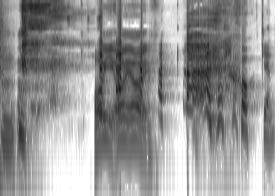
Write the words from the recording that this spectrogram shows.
Oj, oj, oj. Chocken.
